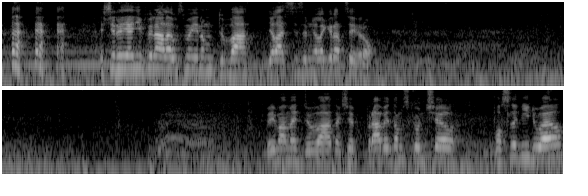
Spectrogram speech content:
Ještě není ani finále, už jsme jenom dva. Děláš si ze mě legraci, hro. My máme dva, takže právě tam skončil poslední duel.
